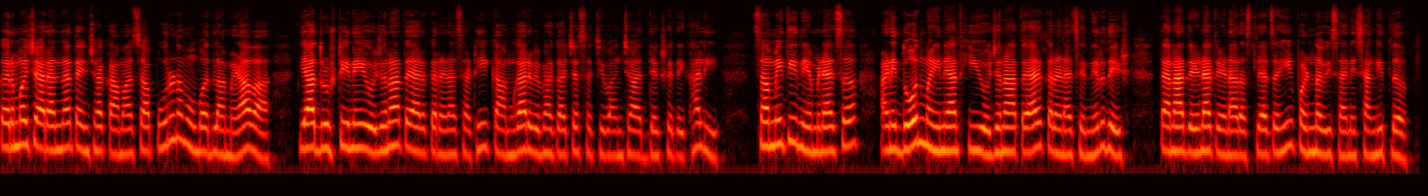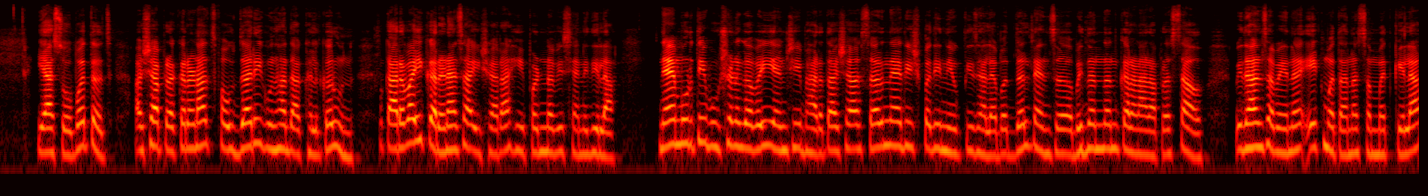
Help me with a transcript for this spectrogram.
कर्मचाऱ्यांना त्यांच्या कामाचा पूर्ण मोबदला मिळावा या दृष्टीने योजना तयार करण्यासाठी कामगार विभागाच्या सचिवांच्या अध्यक्षतेखाली समिती नेमण्याचं आणि दोन महिन्यात ही योजना तयार करण्याचे निर्देश त्यांना देण्यात येणार असल्याचंही फडणवीसांनी सांगितलं. यासोबतच अशा प्रकरणात फौजदारी गुन्हा दाखल करून कारवाई करण्याचा इशाराही फडणवीस यांनी दिला. न्यायमूर्ती भूषण गवई यांची भारताच्या सरन्यायाधीशपदी नियुक्ती झाल्याबद्दल त्यांचं अभिनंदन करणारा प्रस्ताव विधानसभेनं एकमतानं संमत केला.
